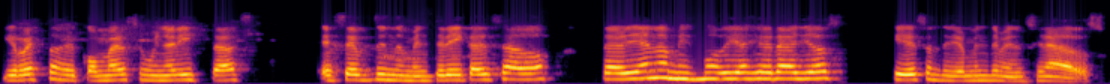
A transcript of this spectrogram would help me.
y restos de comercio minoristas excepto indumentaria y calzado, traerían los mismos días y horarios que los anteriormente mencionados.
